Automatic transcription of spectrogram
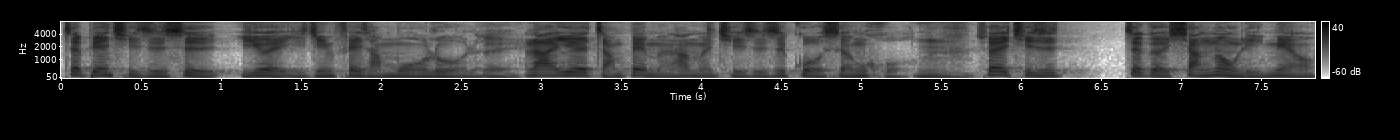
这边其实是因为已经非常没落了。对。那因为长辈们他们其实是过生活，嗯，所以其实这个巷弄里面哦，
